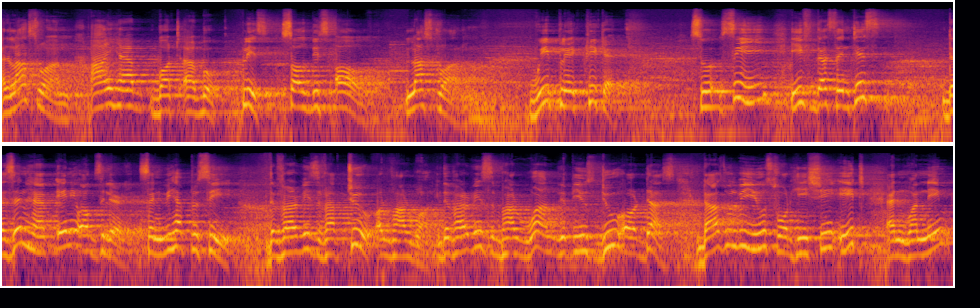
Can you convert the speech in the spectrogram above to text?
and the last one I have bought a book. Please solve this all. Last one we play cricket. So see if the sentence doesn't have any auxiliary. Then we have to see the verb is verb 2 or verb 1 if the verb is verb 1 we have to use do or does. Does will be used for he she it and one name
